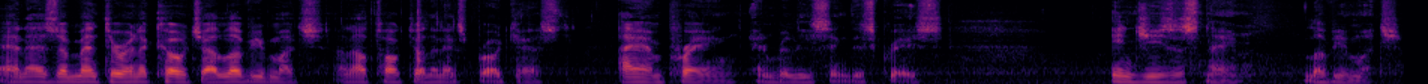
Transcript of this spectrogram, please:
and as a mentor and a coach. I love you much, and I'll talk to you on the next broadcast. I am praying and releasing this grace. In Jesus' name, love you much.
